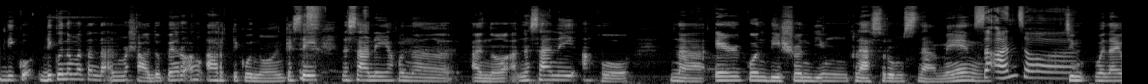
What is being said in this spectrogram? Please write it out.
di ko, di ko na matandaan masyado, pero ang arte ko noon, kasi nasanay ako na, ano, nasanay ako na air-conditioned yung classrooms namin. Saan? Sa... Sim- when I,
